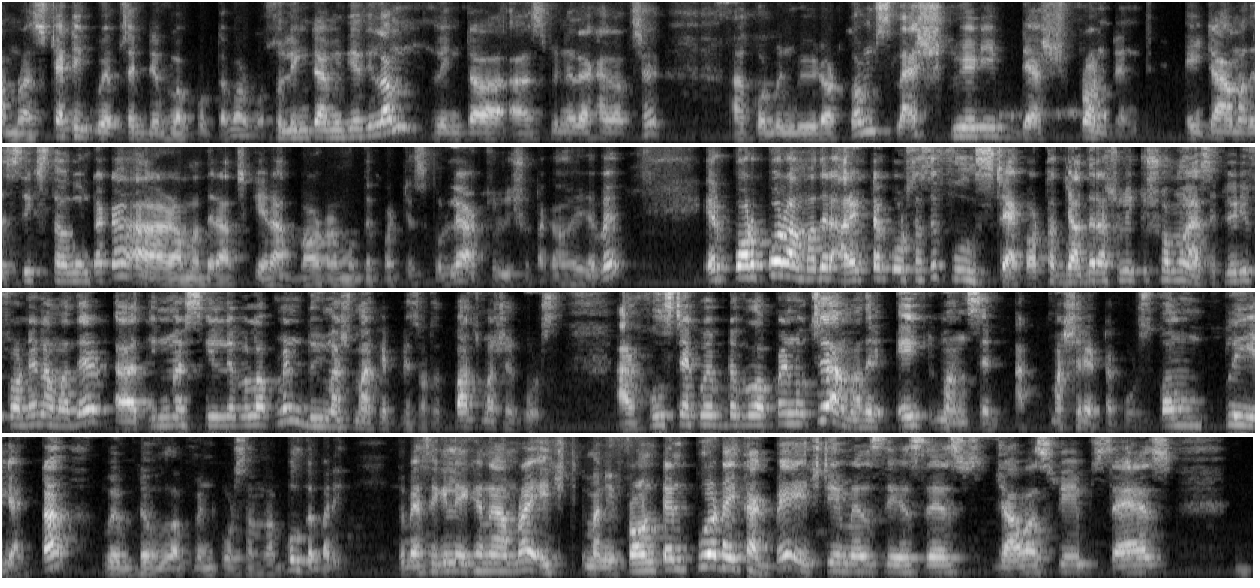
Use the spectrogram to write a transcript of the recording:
আমরা স্ট্যাটিক ওয়েবসাইট ডেভেলপ করতে পারব। সো লিঙ্কটা আমি দিয়ে দিলাম লিঙ্কটা স্ক্রিনে দেখা যাচ্ছে করবেন BD dot com slash creative dash front end এইটা আমাদের সিক্স থাউজেন্ড টাকা আর আমাদের আজকে রাত বারোটার মধ্যে পারচেস করলে আটচল্লিশশো টাকা হয়ে যাবে। এর পরপর আমাদের আরেকটা কোর্স আছে ফুল স্ট্যাক অর্থাৎ যাদের আসলে একটু সময় আছে ক্রিয়েটিভ ফ্রন্ট এন্ড আমাদের তিন মাস স্কিল ডেভেলপমেন্ট দুই মাস মার্কেট প্লেস অর্থাৎ পাঁচ মাসের কোর্স আর ফুল স্ট্যাক ওয়েব ডেভেলপমেন্ট হচ্ছে আমাদের এইট মান্থসের আট মাসের একটা কোর্স কমপ্লিট একটা ওয়েব ডেভেলপমেন্ট কোর্স আমরা বলতে পারি। তো বেসিক্যালি এখানে আমরা এইচ মানে ফ্রন্ট এন্ড পুরোটাই থাকবে HTML CSS JavaScript Sass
